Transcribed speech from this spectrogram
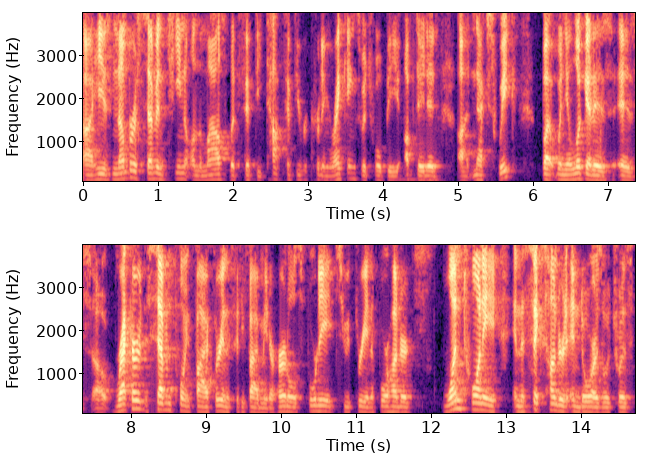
Uh, he is number 17 on the MileSplit 50 top 50 recruiting rankings, which will be updated uh, next week. But when you look at his his uh, record, 7.53 in the 55 meter hurdles, 48.23 in the 400, 120 in the 600 indoors, which was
